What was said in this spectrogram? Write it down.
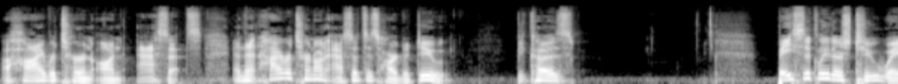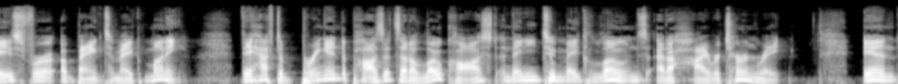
a high return on assets. And that high return on assets is hard to do because basically there's two ways for a bank to make money. They have to bring in deposits at a low cost and they need to make loans at a high return rate. And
